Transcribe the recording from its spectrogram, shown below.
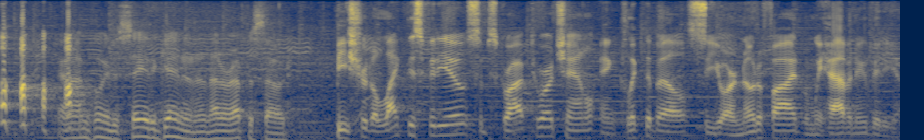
and I'm going to say it again in another episode. Be sure to like this video, subscribe to our channel, and click the bell so you are notified when we have a new video.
